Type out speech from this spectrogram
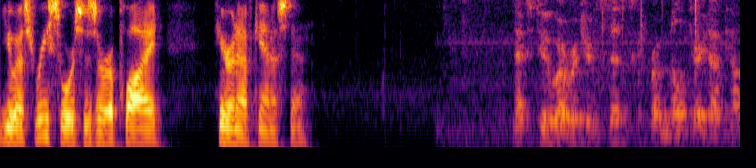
U.S. resources are applied here in Afghanistan. Next to uh, Richard Sisk from military.com.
